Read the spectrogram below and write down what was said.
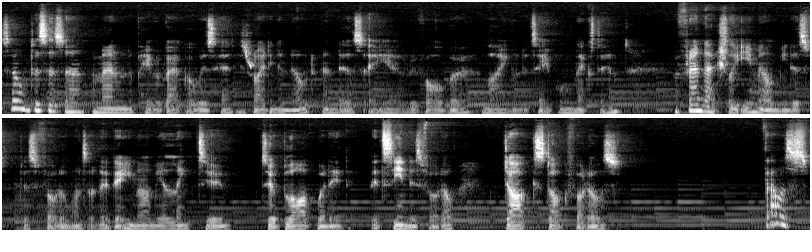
So this is a, a man with a paper bag over his head. He's writing a note, and there's a, a, revolver lying on the table next to him. A friend actually emailed me this this photo once. Or they, they emailed me a link to to a blog where they'd they'd seen this photo, dark stock photos. That was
